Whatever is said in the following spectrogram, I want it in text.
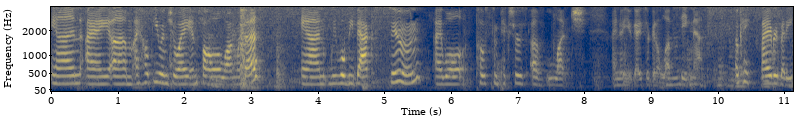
and I um, I hope you enjoy and follow along with us. And we will be back soon. I will post some pictures of lunch. I know you guys are going to love seeing that. Okay, bye everybody.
